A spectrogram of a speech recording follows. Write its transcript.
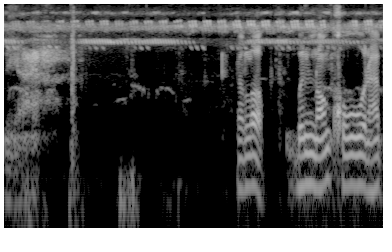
นี่ฮะแล้วรอบบึงน้องคูนะครับ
